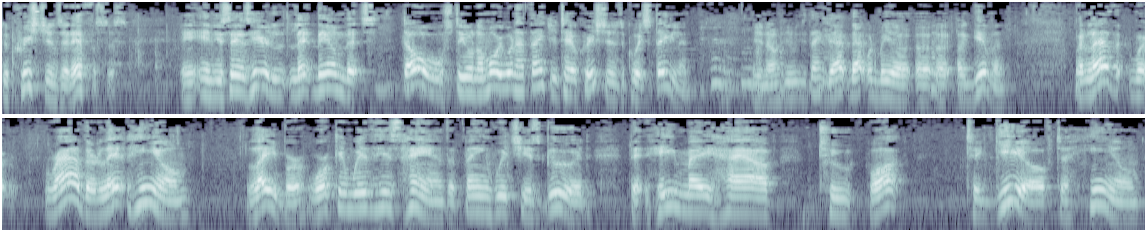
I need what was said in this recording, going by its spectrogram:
the Christians at Ephesus. And and it says here, let them that stole steal no more. You wouldn't have to think you tell Christians to quit stealing. You know, you think that, that would be a, a, a given. But rather, rather let him labor, working with his hands, the thing which is good, that he may have to what? To give to him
